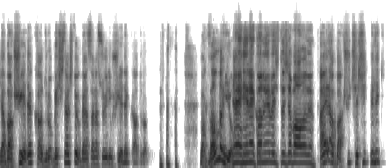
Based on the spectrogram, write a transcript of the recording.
ya bak şu yedek kadro Beşiktaş'ta yok. Ben sana söyleyeyim şu yedek kadro. bak vallahi yok. Yine, yine konuyu Beşiktaş'a bağladın. Hayır abi bak şu çeşitlilik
